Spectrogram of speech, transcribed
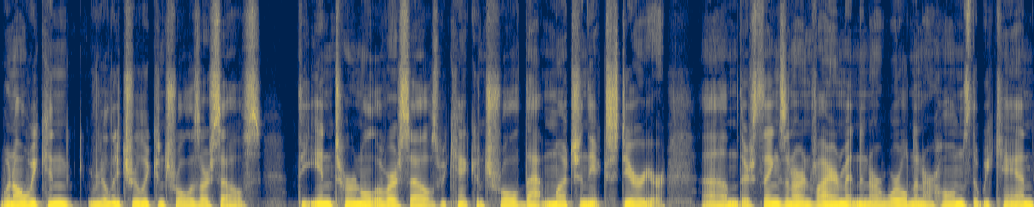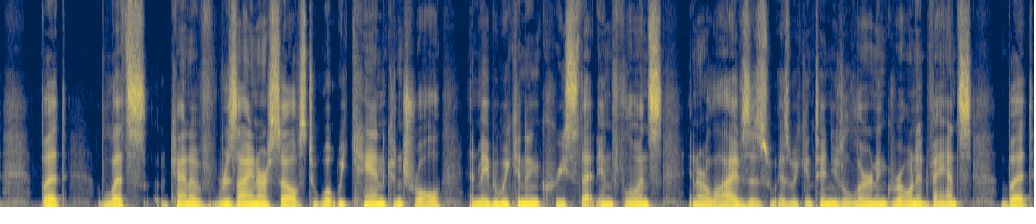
when all we can really truly control is ourselves. the internal of ourselves. We can't control that much in the exterior. Um, there's things in our environment and in our world and in our homes that we can, but let's kind of resign ourselves to what we can control and maybe we can increase that influence in our lives as, as we continue to learn and grow and advance but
